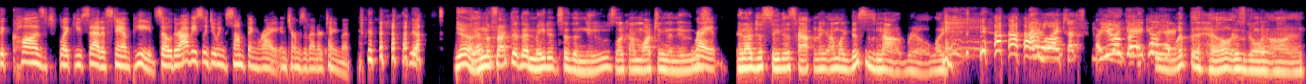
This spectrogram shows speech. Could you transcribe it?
that caused, like you said, a stampede. So they're obviously doing something right in terms of entertainment. Yeah, Yeah. and the fact that that made it to the news, like I'm watching the news, right. and I just see this happening. I'm like, this is not real. Like, My You're like, are you okay, you Kanye? what the hell is going on?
